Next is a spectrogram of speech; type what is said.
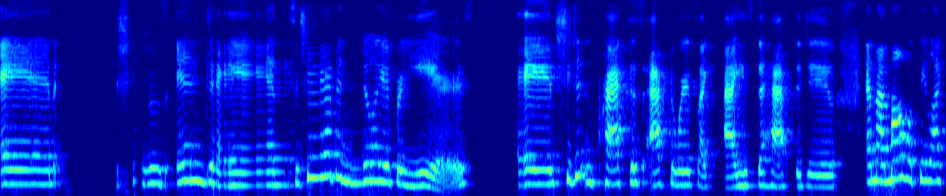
And she was in dance and she had been doing it for years and she didn't practice afterwards like I used to have to do. And my mom would be like,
